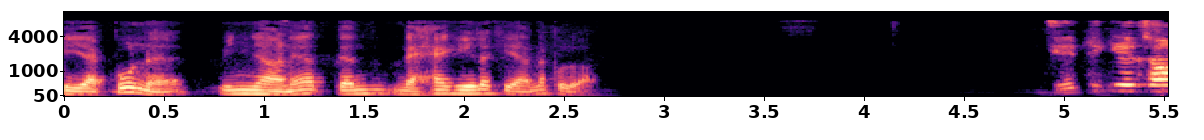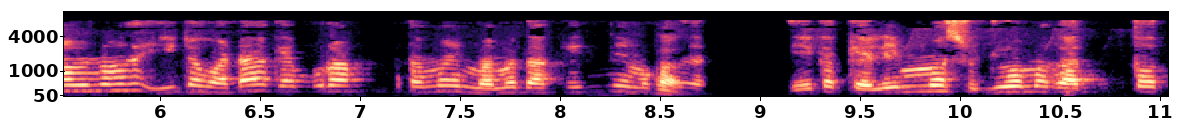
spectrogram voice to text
යැපුණ විඥානයක් දැන් නැහැ කියලා කියන්න පුළුවන්. ඒ ටිකේ ස්වාමීන් වහන්සේ ඊට වඩා ගැඹුරක් තමයි මම දකින්නේ මොකද ඒක කෙලින්ම සුජුවම ගත්තොත්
